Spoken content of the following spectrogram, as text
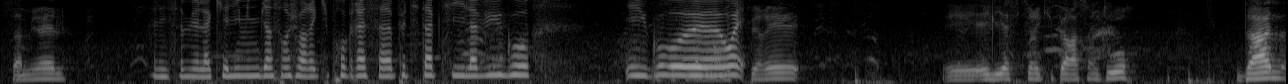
Samuel. Allez, Samuel là qui élimine bien son joueur et qui progresse euh, petit à petit. Il a vu Hugo. Et Hugo, euh, ouais. Et Elias qui récupère à son tour. Dan.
